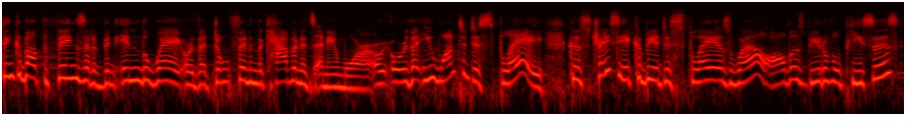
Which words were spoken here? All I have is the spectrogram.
Think about the things that have been in the way or that don't fit in the cabinets anymore or, or that you want to display. Because Tracy, it could be a display as well. All those beautiful pieces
